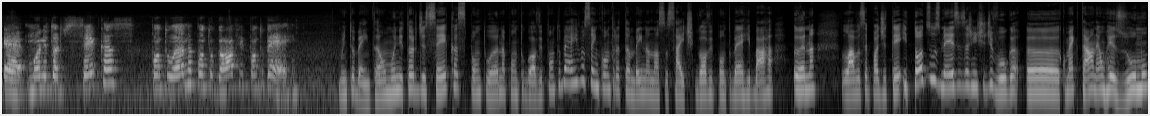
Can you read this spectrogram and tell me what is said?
É monitordesecas.ana.gov.br. Muito bem. Então, monitordesecas.ana.gov.br você encontra também no nosso site gov.br/ana. Lá você pode ter e todos os meses a gente divulga uh, como é que tá, né, um resumo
